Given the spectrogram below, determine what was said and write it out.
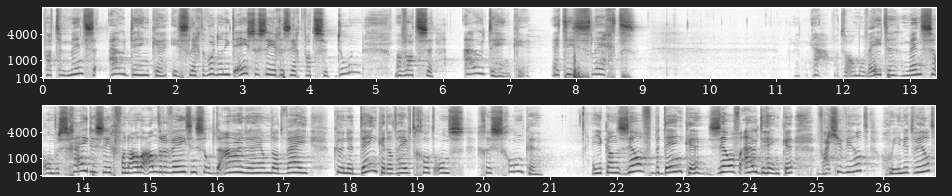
Wat de mensen uitdenken is slecht. Er wordt nog niet eens zozeer gezegd wat ze doen, maar wat ze uitdenken. Het is slecht ja, wat we allemaal weten, mensen onderscheiden zich van alle andere wezens op de aarde, omdat wij kunnen denken, dat heeft God ons geschonken. En je kan zelf bedenken, zelf uitdenken wat je wilt, hoe je het wilt,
